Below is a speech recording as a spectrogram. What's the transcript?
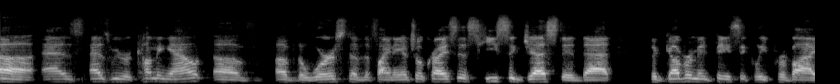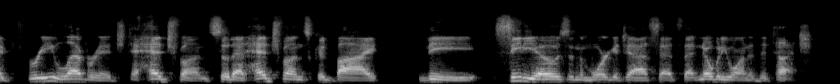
uh, as as we were coming out of of the worst of the financial crisis, he suggested that the government basically provide free leverage to hedge funds so that hedge funds could buy the CDOs and the mortgage assets that nobody wanted to touch.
